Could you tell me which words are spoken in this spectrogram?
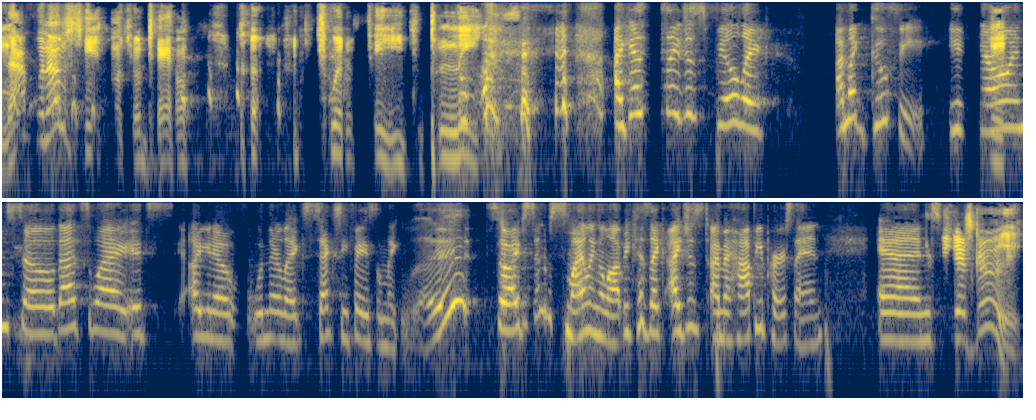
Not when I'm seeing on your damn Twitter feed, please. I guess I just feel like I'm like goofy, you know, and so that's why it's uh, you know when they're like sexy face, I'm like what? So I just end up smiling a lot because like I just I'm a happy person, and That's good.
